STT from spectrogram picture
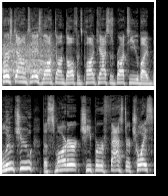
First down today's Locked On Dolphins podcast is brought to you by Blue Chew, the smarter, cheaper, faster choice.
